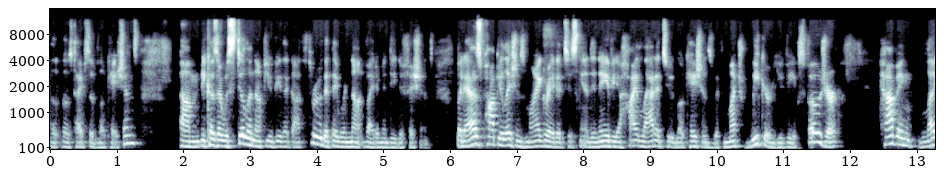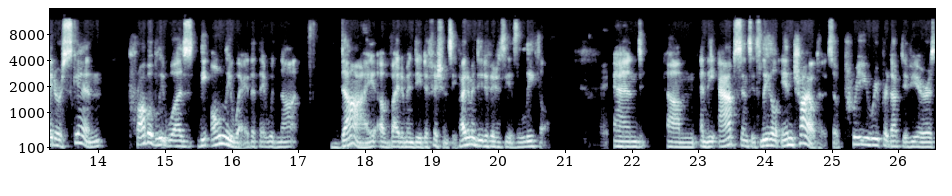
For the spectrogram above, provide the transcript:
th- those types of locations. um, because there was still enough UV that got through that they were not vitamin D deficient. But as populations migrated to Scandinavia, high latitude locations with much weaker UV exposure, having lighter skin probably was the only way that they would not die of vitamin D deficiency. Vitamin D deficiency is lethal. And um, and the absence is lethal in childhood. So pre-reproductive years,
